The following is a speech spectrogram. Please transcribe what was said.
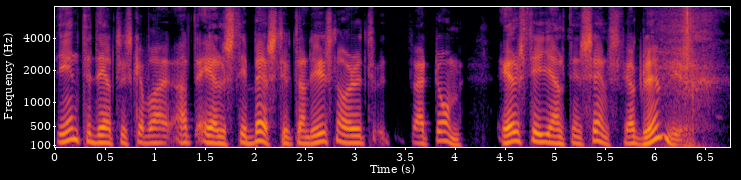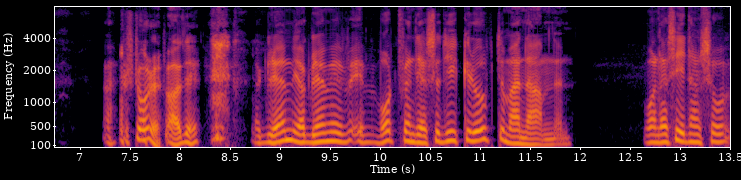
det är inte det att du ska vara, att äldst är bäst, utan det är ju snarare tvärtom. Äldst är egentligen sämst, för jag glömmer ju. Förstår du? Ja, det, jag, glömmer, jag glömmer bort från det, så dyker det upp de här namnen. Å andra sidan så,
